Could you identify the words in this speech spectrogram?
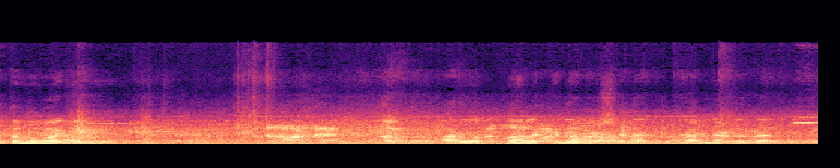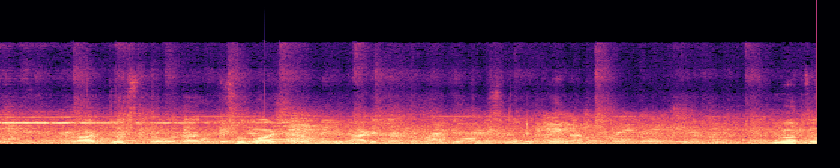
ಪ್ರಥಮವಾಗಿ ಅರವತ್ನಾಲ್ಕನೇ ವರ್ಷದ ಕನ್ನಡದ ರಾಜ್ಯೋತ್ಸವದ ಶುಭಾಶಯವನ್ನು ಈ ನಾಡಿನ ಜನತೆಗೆ ತಿಳಿಸುವ ಮುಖೇನ. ಇವತ್ತು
